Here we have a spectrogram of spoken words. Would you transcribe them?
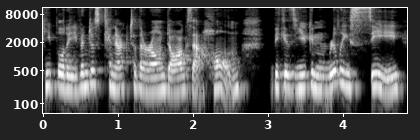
people to even just connect to their own dogs at home because you can really see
